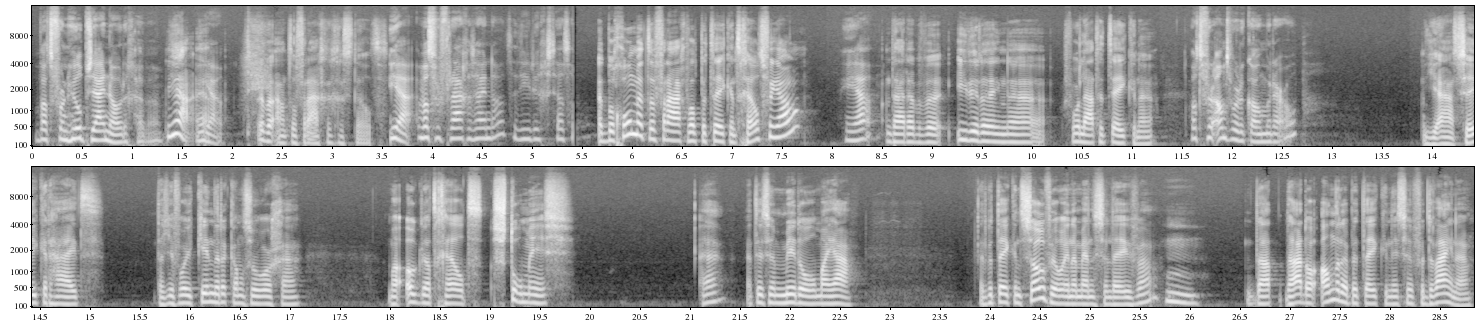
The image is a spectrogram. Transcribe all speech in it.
wat voor een hulp zij nodig hebben. Ja, ja. Ja. We hebben een aantal vragen gesteld. ja. Wat voor vragen zijn dat die jullie gesteld hebben? Het begon met de vraag, wat betekent geld voor jou? Ja. Daar hebben we iedereen eh, voor laten tekenen. Wat voor antwoorden komen daarop? Ja, zekerheid. Dat je voor je kinderen kan zorgen. Maar ook dat geld stom is. Hè? Het is een middel, maar ja. Het betekent zoveel in een mensenleven. Hmm. Dat daardoor andere betekenissen verdwijnen.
